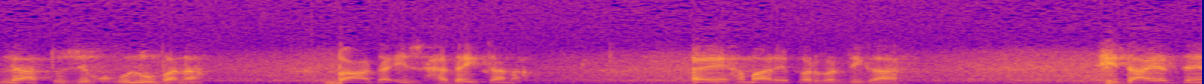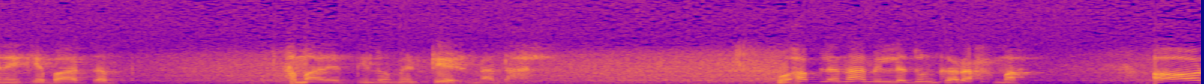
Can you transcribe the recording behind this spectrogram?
لا تزغ قلوبنا بعد اذ ہدیتنا اے ہمارے پروردگار، ہدایت دینے کے بعد اب ہمارے دلوں میں ٹیڑھ نہ ڈال۔ وَهَبْ لَنَا مِن لَدُنْكَ رَحْمَةً۔ اور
